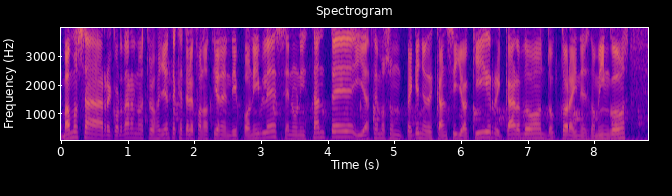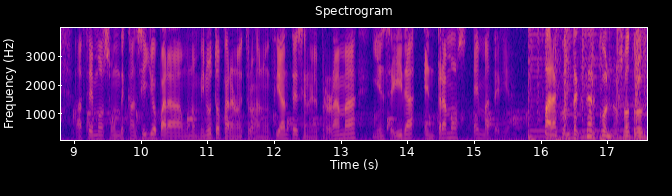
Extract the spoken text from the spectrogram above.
vamos a recordar a nuestros oyentes qué teléfonos tienen disponibles en un instante y hacemos un pequeño descansillo aquí, Ricardo, doctora Inés Domingos. Hacemos un descansillo para unos minutos para nuestros anunciantes en el programa y enseguida entramos en materia. Para contactar con nosotros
